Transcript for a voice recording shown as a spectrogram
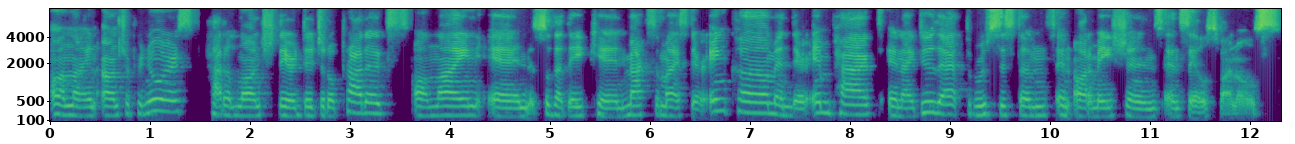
online entrepreneurs how to launch their digital products online, and so that they can maximize their income and their impact. And I do that through systems and automations and sales funnels.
